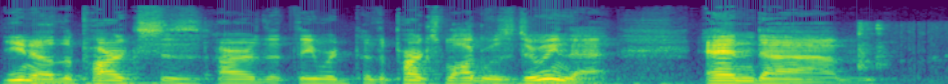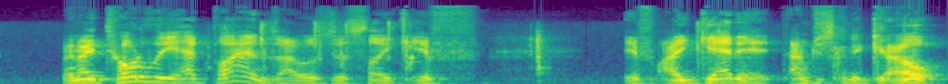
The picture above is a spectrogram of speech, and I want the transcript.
you know the parks is are that they were the parks blog was doing that, and um, and I totally had plans. I was just like, if if I get it, I'm just gonna go.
